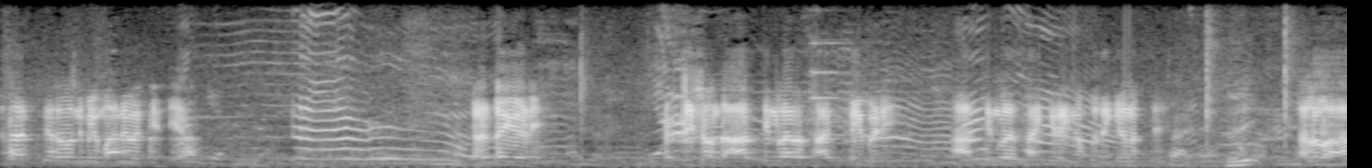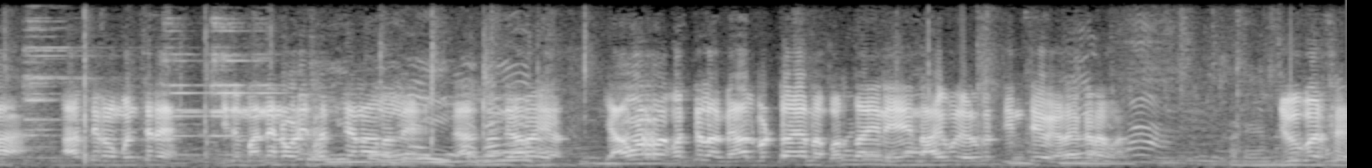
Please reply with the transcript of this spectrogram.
ಸಾಕ್ತಿರೋ ನಿಮಗೆ ಮನೆ ಇದೆಯಾ? ಕರೆಕ್ಟಾಗಿ ಹೇಳಿ ಅಟ್ಲೀಸ್ಟ್ ಒಂದು ಆರು ತಿಂಗಳ ಸಾಕಿ ಕೈಬಿಡಿ ಆರು ತಿಂಗಳ ಸಾಕಿದ್ರೆ ಹೆಂಗ ಬದುಕಿನತ್ತೆ ಅಲ್ವಾ? ಆರು ತಿಂಗಳ ಮುಂಚೆನೆ ಇದು ಮನೆ ನೋಡಿ ಸತ್ಯ ನಾನಲ್ಲಿ ಯಾವ ಗೊತ್ತಿಲ್ಲ, ಮ್ಯಾಲ್ ಬಿಟ್ಟ ನಾ ಬರ್ತಾ ಇದೀನಿ. ನಾಯಿಗಳು ಹೇಳ್ಕೊ ತಿಂತೇವೆ ಹೇಳಕರವ ಜೀವ ಬರ್ಸೆ.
